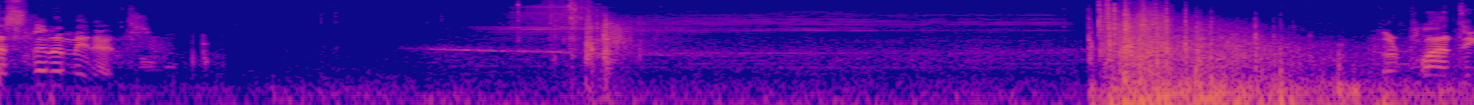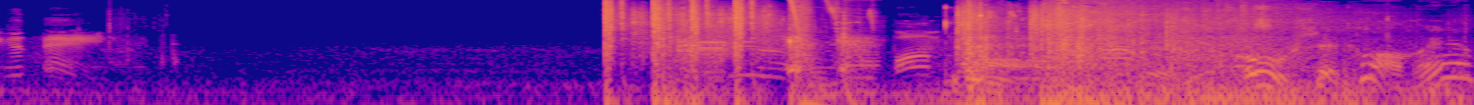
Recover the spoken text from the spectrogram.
Less than a minute. They're planting at A. Bomb. Oh shit, come on, man.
